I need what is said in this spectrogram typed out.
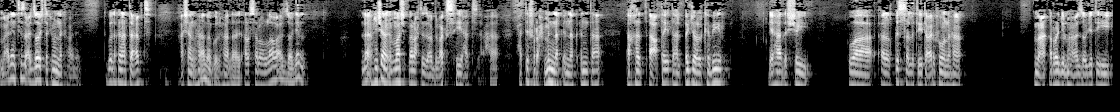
بعدين تزعج زوجتك منك بعدين. تقول لك أنا تعبت عشان هذا أقول هذا أرسله الله عز وجل. لا ما راح تزعل بالعكس هي حت حتفرح منك أنك أنت أخذت أعطيتها الأجر الكبير لهذا الشيء. والقصة التي تعرفونها مع الرجل مع زوجته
